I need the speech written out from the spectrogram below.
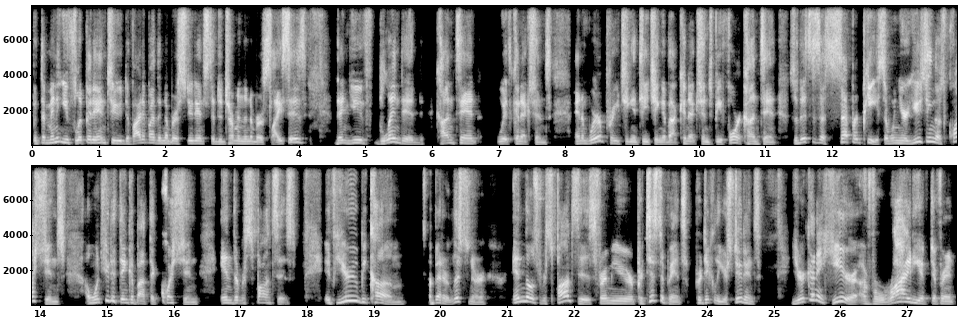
But the minute you flip it into divided by the number of students to determine the number of slices, then you've blended content, with connections. And we're preaching and teaching about connections before content. So this is a separate piece. So when you're using those questions, I want you to think about the question in the responses. If you become a better listener in those responses from your participants, particularly your students, you're going to hear a variety of different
